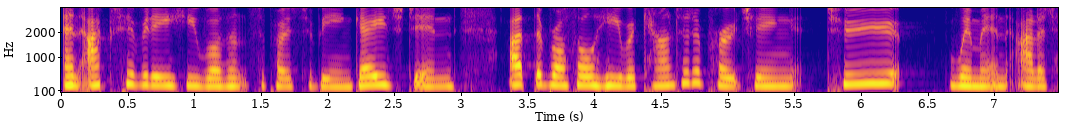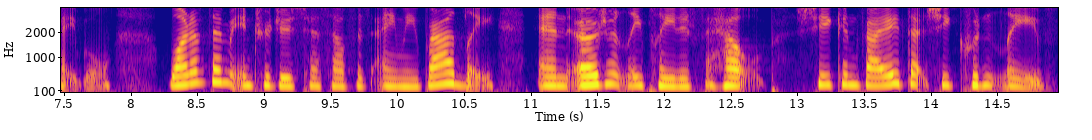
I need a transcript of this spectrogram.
an activity he wasn't supposed to be engaged in at the brothel he recounted approaching two women at a table one of them introduced herself as Amy Bradley and urgently pleaded for help. She conveyed that she couldn't leave.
